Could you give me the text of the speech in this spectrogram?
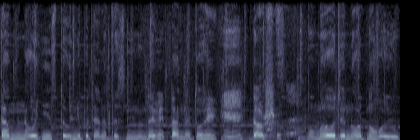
Там на одній стороні буде написано Давід, а на другій Даша. Бо ми один одного любимо.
